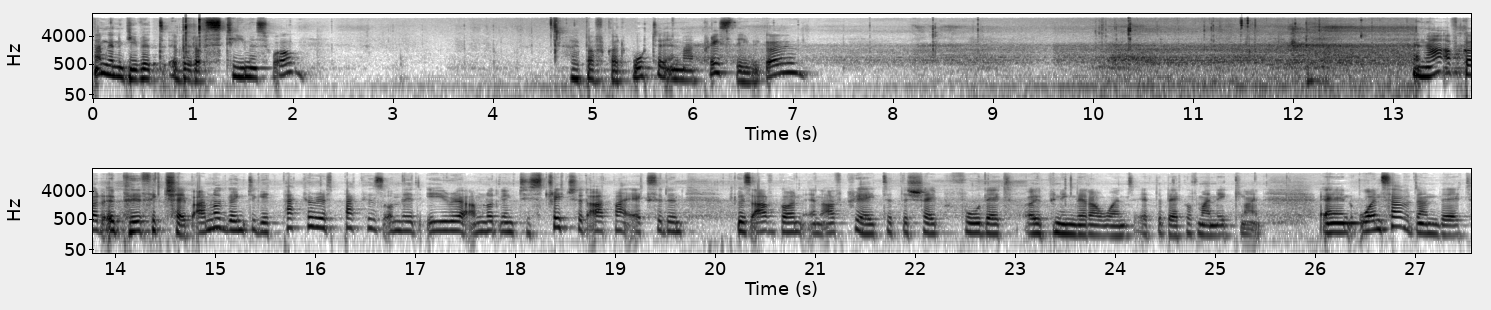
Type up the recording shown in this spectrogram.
I'm going to give it a bit of steam as well. I hope I've got water in my press. There we go. And now I've got a perfect shape. I'm not going to get puckers, on that area. I'm not going to stretch it out by accident because I've gone and I've created the shape for that opening that I want at the back of my neckline. And once I've done that,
